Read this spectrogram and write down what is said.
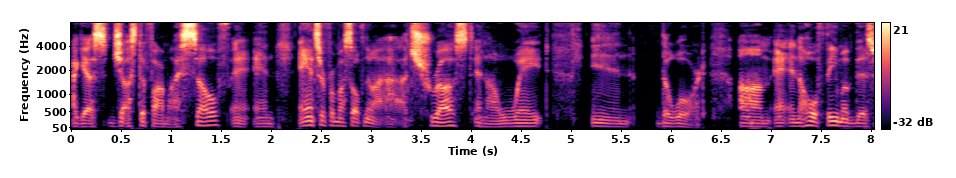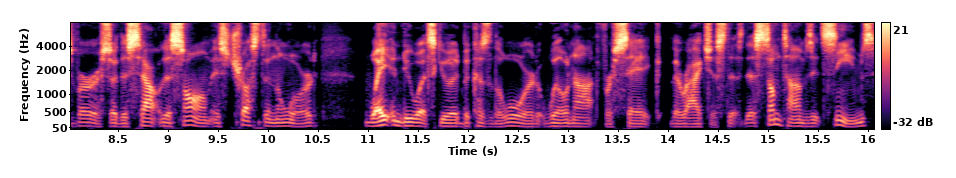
I guess, justify justify myself and, and answer for myself. No, I, I, trust and I wait in the Lord. Um, and, and, the whole theme of this verse or this, this psalm is trust in the Lord. Wait and do what's good because the Lord will not forsake the righteous. This, this sometimes it seems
